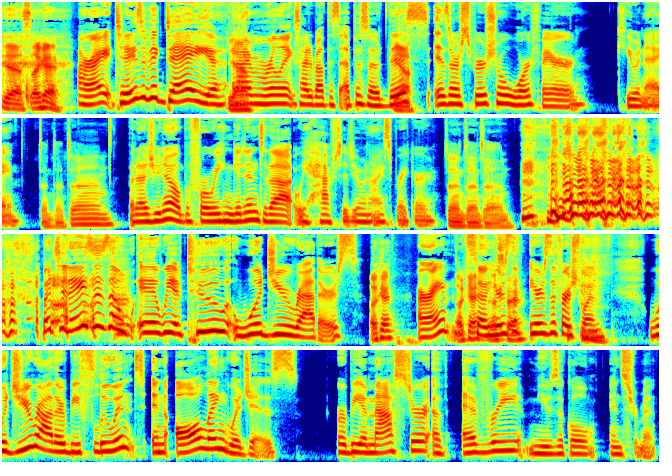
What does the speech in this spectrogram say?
Yes, okay. All right, today's a big day, and I'm really excited about this episode. This is our spiritual warfare Q and A. Dun dun dun But as you know, before we can get into that, we have to do an icebreaker. dun dun dun. But today's is a uh, we have two would you rather's. Okay. All right. Okay, so here's the here's the first one. Would you rather be fluent in all languages or be a master of every musical instrument?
